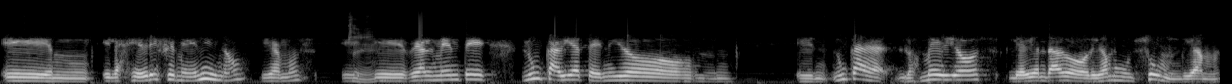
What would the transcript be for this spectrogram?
eh, el ajedrez femenino, digamos, que realmente nunca había tenido, nunca los medios le habían dado, digamos, un zoom, digamos.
